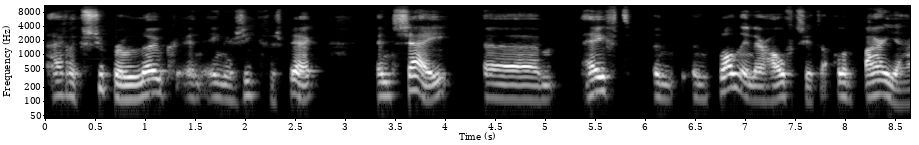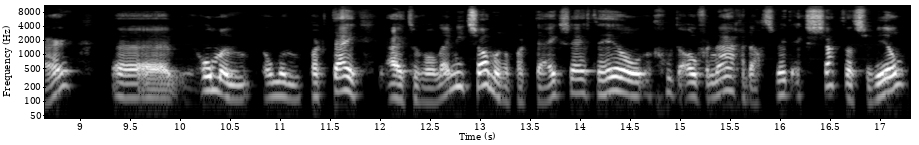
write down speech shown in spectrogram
eigenlijk super leuk en energiek gesprek. En zij ehm, heeft een, een plan in haar hoofd zitten al een paar jaar. Uh, om, een, om een praktijk uit te rollen. En niet zomaar een praktijk. Ze heeft er heel goed over nagedacht. Ze weet exact wat ze wil.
